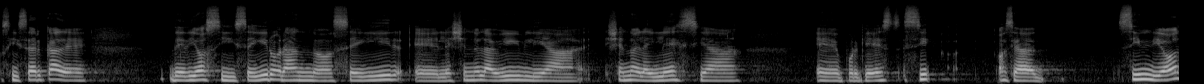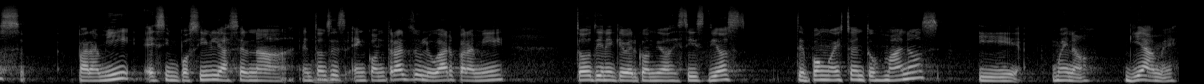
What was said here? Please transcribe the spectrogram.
sí, cerca de, de Dios y seguir orando, seguir eh, leyendo la Biblia, yendo a la iglesia, eh, porque es, sí, o sea, sin Dios, para mí es imposible hacer nada. Entonces, encontrar tu lugar para mí, todo tiene que ver con Dios. Decís, Dios, te pongo esto en tus manos y, bueno, guíame.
